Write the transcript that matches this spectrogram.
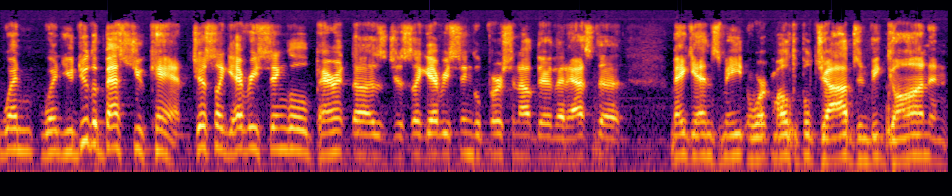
when when you do the best you can just like every single parent does just like every single person out there that has to make ends meet and work multiple jobs and be gone and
